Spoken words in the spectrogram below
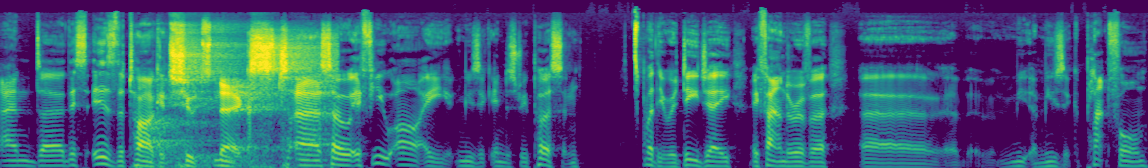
And uh, this is the Target Shoots Next. Uh, so if you are a music industry person, whether you're a DJ, a founder of a, uh, a music platform,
